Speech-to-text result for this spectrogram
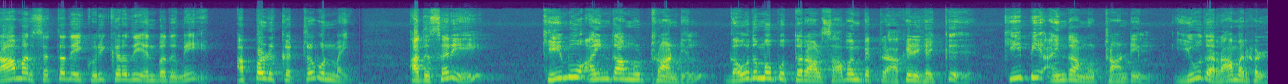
ராமர் செத்ததை குறிக்கிறது என்பதுமே அப்பழுக்கற்ற உண்மை. அது சரி கிமு ஐந்தாம் நூற்றாண்டில் கௌதம புத்தரால் சாபம் பெற்ற அகலிகைக்கு கிபி ஐந்தாம் நூற்றாண்டில் யூத ராமர்கள்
